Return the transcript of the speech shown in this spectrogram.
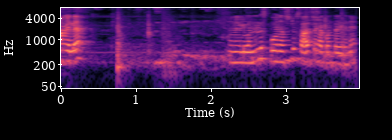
ಆಮೇಲೆ ನಾನು ಇಲ್ಲಿ ಒಂದು ಸ್ಪೂನ್ ಅಷ್ಟು ಸಾಸಿವೆ ಹಾಕೊತಾ ಇದ್ದೀನಿ.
